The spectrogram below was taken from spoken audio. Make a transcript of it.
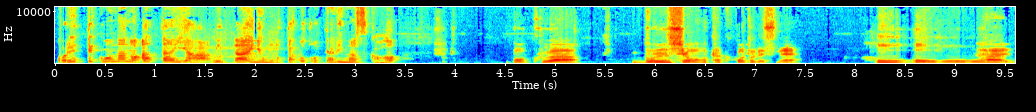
これってこんなのあったんや、みたいに思ったことってありますか？僕は文章を書くことですね。はい。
